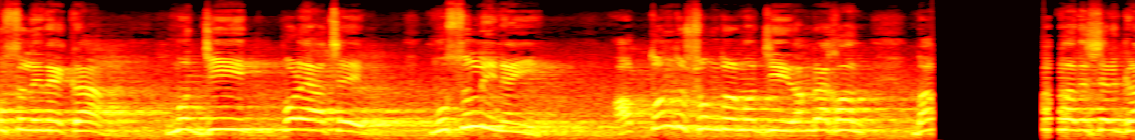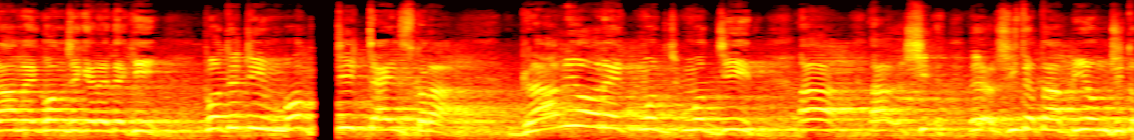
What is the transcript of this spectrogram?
মুসল্লিন একরাম। মসজিদ পড়ে আছে, মুসল্লি নেই। অত্যন্ত সুন্দর মসজিদ। আমরা এখন বাংলাদেশের গ্রামে গঞ্জে গেলে দেখি প্রতিটি মসজিদ টাইলস করা। গ্রামেও অনেক মসজিদ শীতাতাপ নিয়ন্ত্রিত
